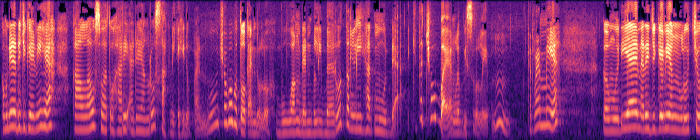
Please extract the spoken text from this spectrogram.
Kemudian ada juga nih ya, kalau suatu hari ada yang rusak di kehidupanmu, coba betulkan dulu. Buang dan beli baru terlihat mudah. Kita coba yang lebih sulit. Hmm, keren nih ya. Kemudian ada juga nih yang lucu,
